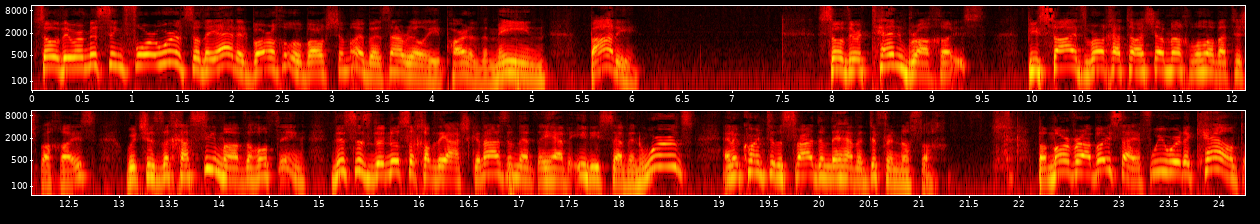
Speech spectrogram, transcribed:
So they were missing four words, so they added Baruch Hu, Baruch Shemai, but it's not really part of the main body. So there are ten brachas besides Baruch Hashem Batish which is the chasima of the whole thing. This is the nusach of the Ashkenazim that they have 87 words, and according to the Sfaradim they have a different nusach. But more if we were to count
